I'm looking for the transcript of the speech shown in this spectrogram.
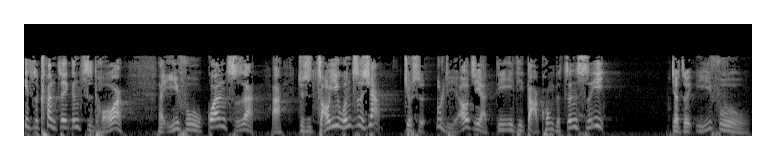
一直看这根指头啊？啊，一副官职啊。啊，就是早一文字相，就是不了解啊第一地大空的真实意，叫做一副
